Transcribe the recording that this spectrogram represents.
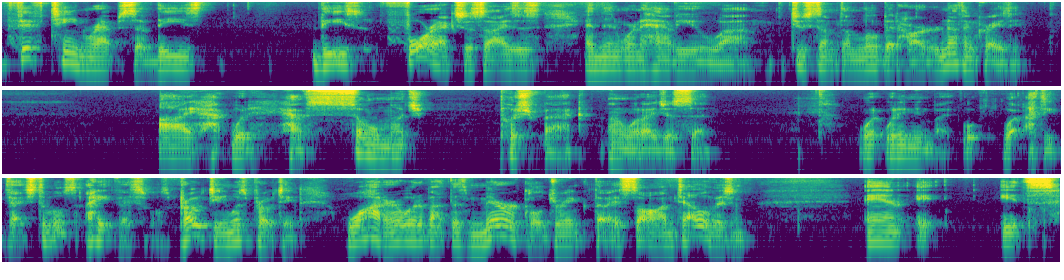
15 reps of these these four exercises and then we're going to have you uh, do something a little bit harder nothing crazy i ha- would have so much pushback on what i just said what, what do you mean by what? I eat vegetables. I hate vegetables. Protein. What's protein? Water. What about this miracle drink that I saw on television? And it, it's.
